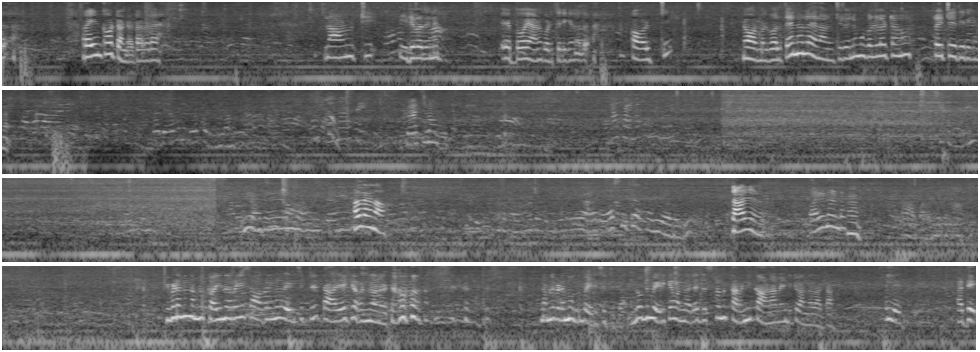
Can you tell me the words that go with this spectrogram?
റെയിൻ കോട്ട് ഉണ്ട് കേട്ടോ ഇവിടെ. നാനൂറ്റി ഇരുപതിന് എബോയാണ് കൊടുത്തിരിക്കുന്നത്. ക്വാളിറ്റി നോർമൽ പോലത്തെ തന്നെയല്ലേ? നാനൂറ്റി ഇരുപതിന് മുകളിലോട്ടാണ് റേറ്റ് ചെയ്തിരിക്കുന്നത് അത് വേണോ? താഴെയാണ് ഉം. ഇവിടെ നിന്ന് നമ്മൾ കൈ നിറയെ സാധനങ്ങൾ മേടിച്ചിട്ട് താഴേക്ക് ഇറങ്ങുകയാണ് കേട്ടോ. നമ്മളിവിടെ നിന്ന് ഒന്നും മേടിച്ചിട്ടില്ല. നമ്മളൊന്നും മേടിക്കാൻ വന്നതല്ല ജസ്റ്റ് ഒന്ന് കറങ്ങി കാണാൻ വേണ്ടിയിട്ട് വന്നതാട്ടാ. അല്ലേ? അതെ.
